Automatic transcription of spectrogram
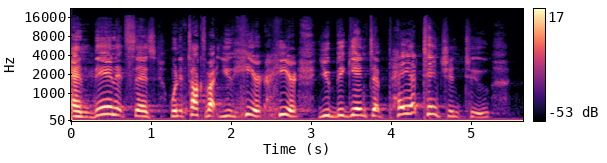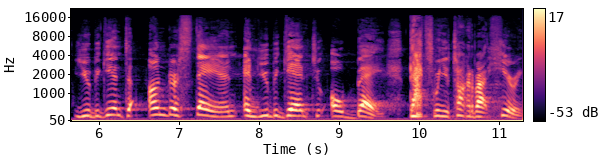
and then it says, when it talks about you here, here, you begin to pay attention to, you begin to understand, and you begin to obey. That's when you're talking about hearing.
